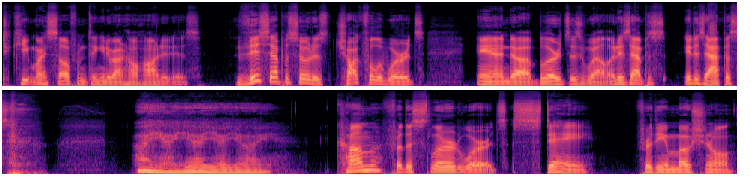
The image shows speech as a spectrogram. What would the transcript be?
to keep myself from thinking about how hot it is. This episode is chock full of words and uh, blurs as well. It is apis. It is apis. ay ay ay ay ay. Come for the slurred words. Stay for the emotional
